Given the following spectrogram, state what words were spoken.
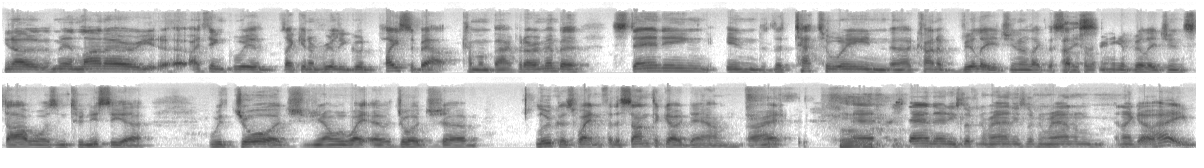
you know, me and Lana, are, uh, I think we're like in a really good place about coming back. But I remember standing in the Tatooine uh, kind of village, you know, like the Nice. subterranean village in Star Wars in Tunisia, with George, you know, wait, uh, George um, Lucas waiting for the sun to go down, right? Mm. And I stand there and he's looking around, he's looking around, and, and I go, "Hey,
